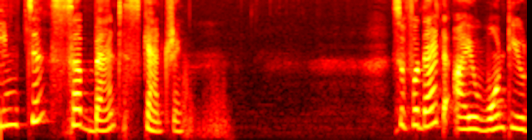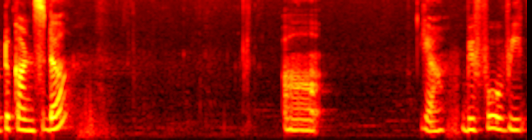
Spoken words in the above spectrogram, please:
inter-subband scattering. So for that I want you to consider, uh, yeah, before we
